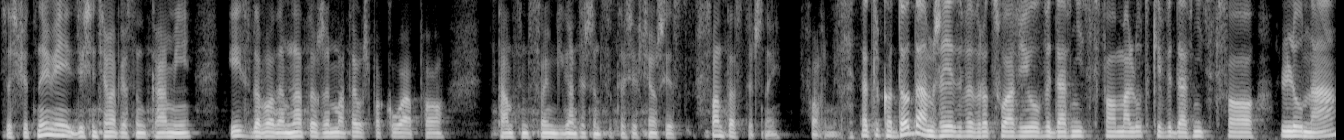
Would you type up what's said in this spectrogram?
ze świetnymi dziesięcioma piosenkami i z dowodem na to, że Mateusz Pakuła po tamtym swoim gigantycznym sukcesie wciąż jest w fantastycznej formie. Ja tylko dodam, że jest we Wrocławiu wydawnictwo, malutkie wydawnictwo Luna,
